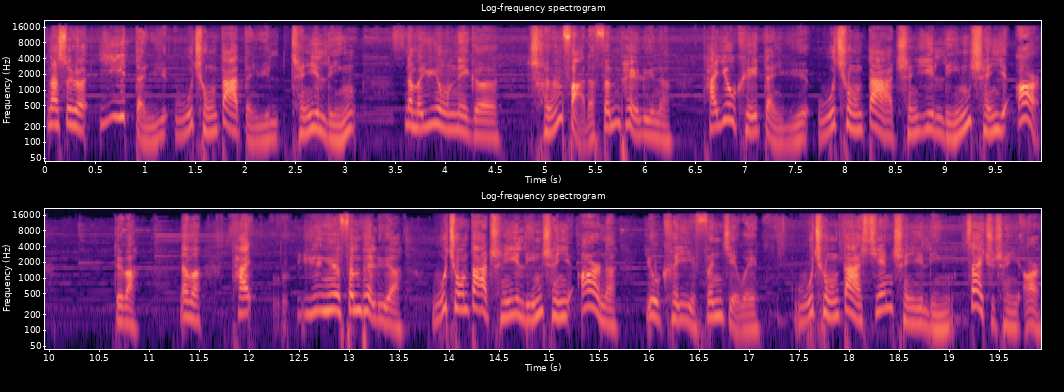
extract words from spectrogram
那所以说一等于无穷大等于乘以零，那么运用那个乘法的分配率呢，它又可以等于无穷大乘以零乘以二，对吧？那么它因为分配率啊，无穷大乘以零乘以二呢，又可以分解为无穷大先乘以零再去乘以二，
